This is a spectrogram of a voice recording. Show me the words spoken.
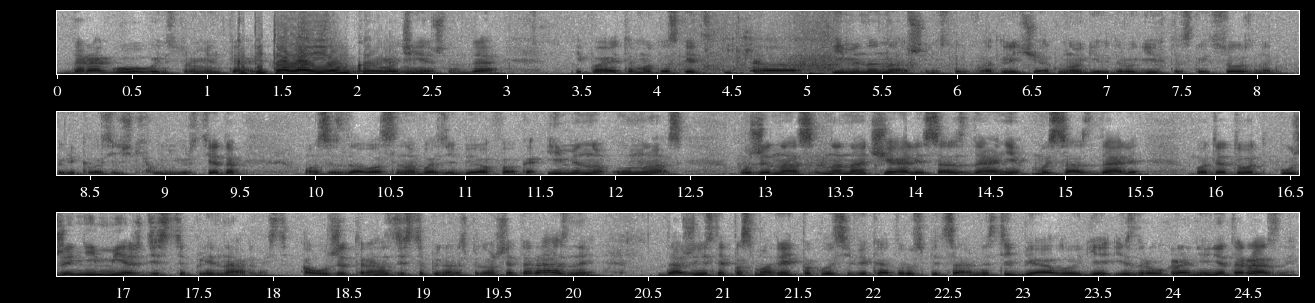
дорогого инструментария. Капиталоемкая очень. Конечно, да. И поэтому, так сказать, именно наш институт, в отличие от многих других, так сказать, созданных при классических университетах, он создавался на базе биофака. Именно у нас. Уже нас на начале создания мы создали вот эту вот уже не междисциплинарность, а уже трансдисциплинарность, потому что это разные. Даже если посмотреть по классификатору специальностей, биология и здравоохранение это разные.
